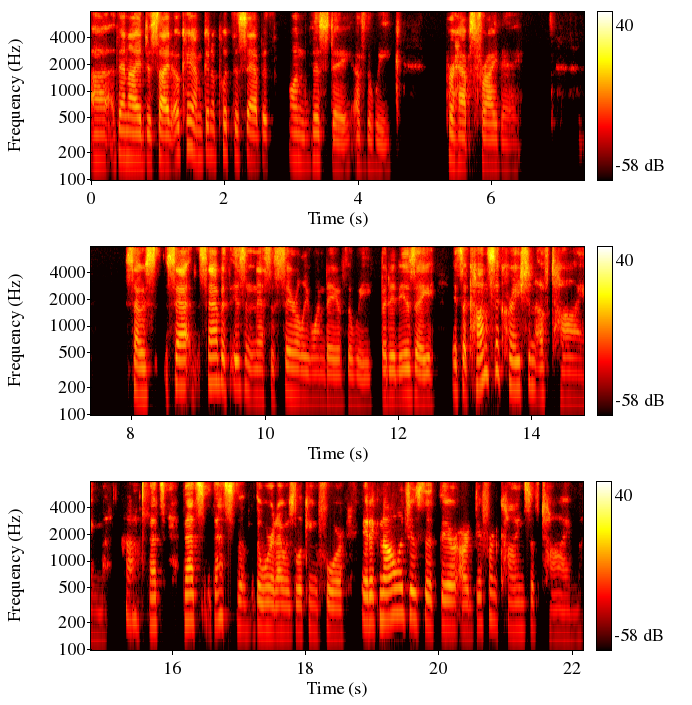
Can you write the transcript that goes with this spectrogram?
uh, then I decide, okay, I'm going to put the Sabbath on this day of the week, perhaps Friday. So sa- Sabbath isn't necessarily one day of the week, but it is a it's a consecration of time. Huh. That's that's that's the, the word I was looking for. It acknowledges that there are different kinds of time.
